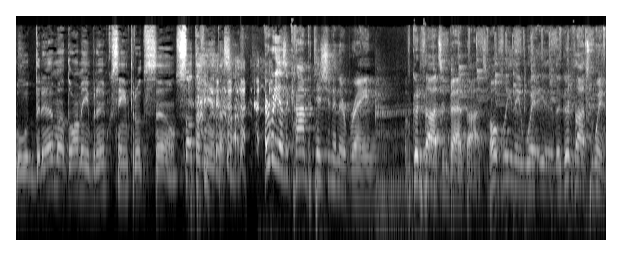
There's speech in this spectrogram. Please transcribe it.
O drama do homem branco sem introdução. Solta a vinheta, sabe? Everybody has a competition in their brain of good thoughts and bad thoughts. Hopefully, they wi- the good thoughts win.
